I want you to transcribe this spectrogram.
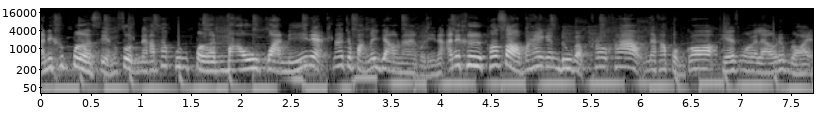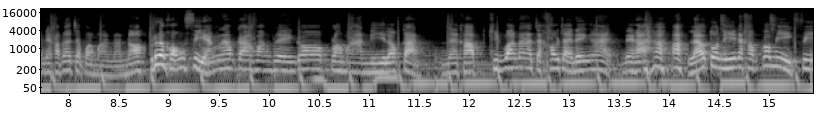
อันนี้คือเปิดเสียงสุดนะครับถ้าคุณเปิดเบากว่านี้เนี่ยน่าจะฟังได้ยาวนานกว่านี้นะอันนี้คือทดสอบมาให้กันดูแบบคร่าวๆนะครับผมก็เทสมาไว้แล้วเรียบร้อยนะครับน่าจะประมาณนั้นเนาะเรื่องของเสียงนะครับการฟังเพลงก็ประมาณนี้แล้วกันนะครับคิดว่าน่าจะเข้าใจได้ง่ายนะครับแล้วตัวนี้นะครับก็มีอีกฟี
